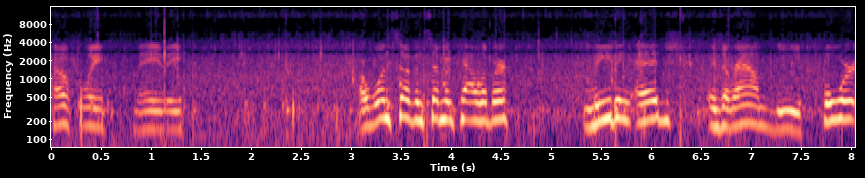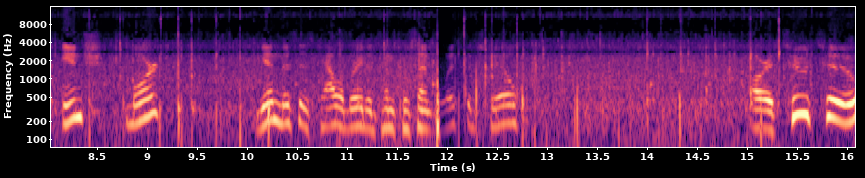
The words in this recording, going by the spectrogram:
Hopefully, maybe. Our 177 caliber leading edge is around the 4 inch mark. Again, this is calibrated 10% ballistic gel. Our 2.2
